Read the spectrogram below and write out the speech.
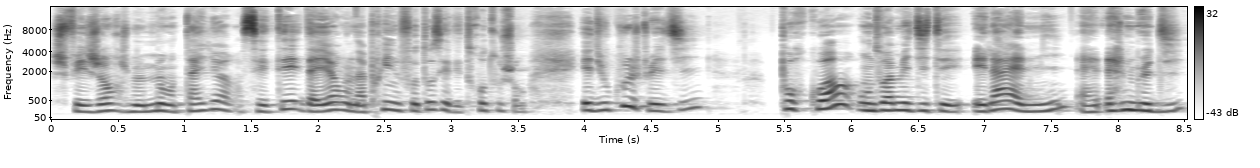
je fais genre, je me mets en tailleur. C'était, d'ailleurs, on a pris une photo, c'était trop touchant. Et du coup, je lui ai dit, pourquoi on doit méditer? Et là, elle, elle, elle me dit,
